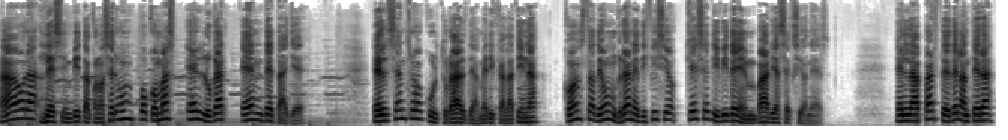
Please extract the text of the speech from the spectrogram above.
Ahora les invito a conocer un poco más el lugar en detalle. El Centro Cultural de América Latina consta de un gran edificio que se divide en varias secciones. En la parte delantera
